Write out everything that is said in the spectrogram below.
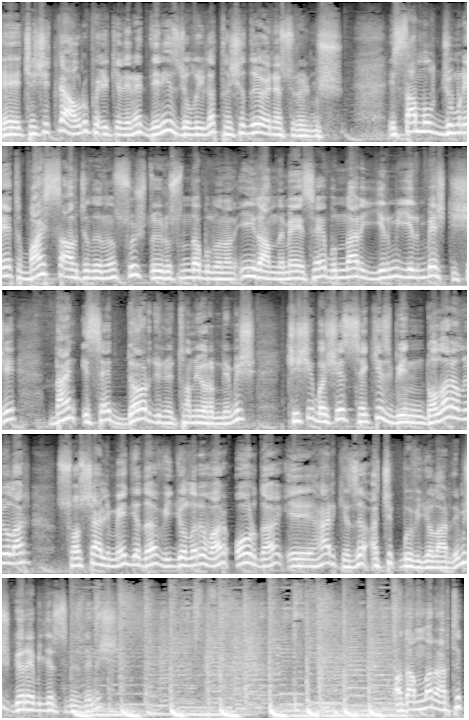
e, çeşitli Avrupa ülkelerine deniz yoluyla taşıdığı öne sürülmüş. İstanbul Cumhuriyet Başsavcılığı'nın suç duyurusunda bulunan İranlı MS bunlar 20-25 kişi ben ise 4'ünü tanıyorum demiş. Kişi başı 8 bin dolar alıyorlar. Sosyal medyada videoları var orada e, herkese açık bu videolar demiş görebilirsiniz demiş. Adamlar artık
